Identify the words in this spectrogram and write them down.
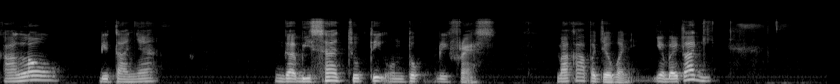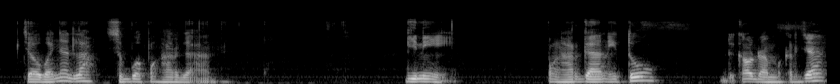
kalau ditanya nggak bisa cuti untuk refresh. Maka apa jawabannya? Ya balik lagi. Jawabannya adalah sebuah penghargaan. Gini, penghargaan itu kalau dalam bekerja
